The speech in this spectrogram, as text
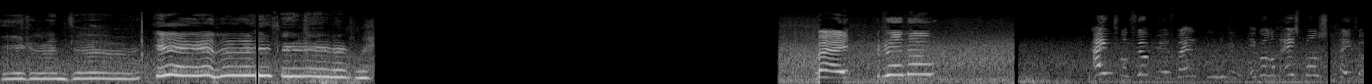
Ik ben zo. Bij Renault. Sponsor geven.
